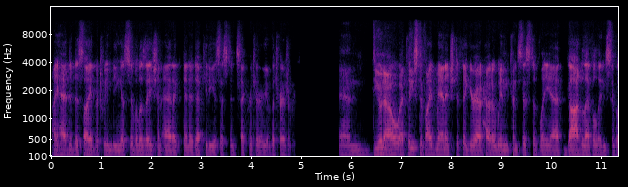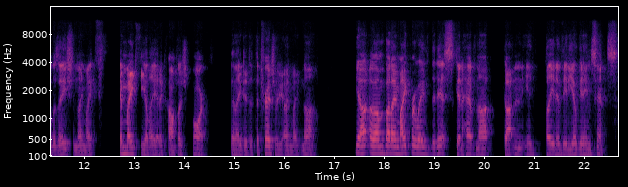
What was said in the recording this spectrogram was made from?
I had to decide between being a civilization addict and a deputy assistant secretary of the Treasury. And do you know, at least if I'd managed to figure out how to win consistently at God level in civilization, I might I might feel I had accomplished more than I did at the Treasury. I might not. Yeah, um, but I microwaved the disk and have not gotten it played a video game since.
